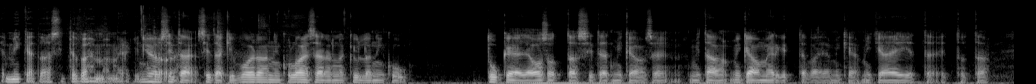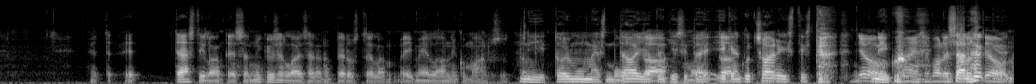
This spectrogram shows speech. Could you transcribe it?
ja mikä taas sitten vähemmän merkittävää. Joo, sitä, sitäkin voidaan niin kuin lainsäädännöllä kyllä niin kuin tukea ja osoittaa sitä, että mikä on, se, mitä on, mikä on merkittävää ja mikä, mikä ei. Että, et, tota, et, et, tässä tilanteessa nykyisen lainsäädännön perusteella ei meillä ole niin mahdollisuutta Niin, toi mun mielestä muuttaa, tämä on jotenkin sitä muuttaa, ikään kuin tsaristista joo, niin kuin näin se sana, on.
